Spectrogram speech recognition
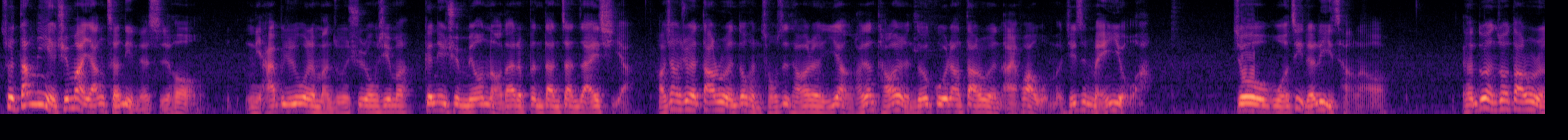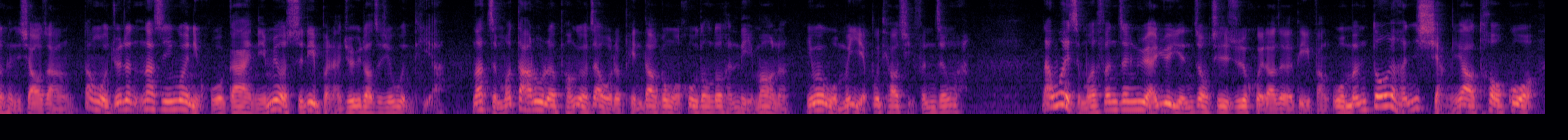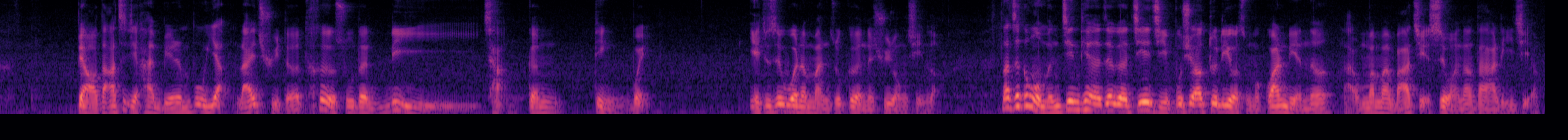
所以当你也去骂杨丞琳的时候，你还不就是为了满足虚荣心吗？跟一群没有脑袋的笨蛋站在一起啊，好像觉得大陆人都很仇视台湾人一样，好像台湾人都故意让大陆人矮化我们。其实没有啊，就我自己的立场了哦。很多人说大陆人很嚣张，但我觉得那是因为你活该，你没有实力，本来就遇到这些问题啊。那怎么大陆的朋友在我的频道跟我互动都很礼貌呢？因为我们也不挑起纷争嘛。那为什么纷争越来越严重？其实就是回到这个地方，我们都很想要透过。表达自己和别人不一样，来取得特殊的立场跟定位，也就是为了满足个人的虚荣心了。那这跟我们今天的这个阶级不需要对立有什么关联呢？来，我慢慢把它解释完，让大家理解哦。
